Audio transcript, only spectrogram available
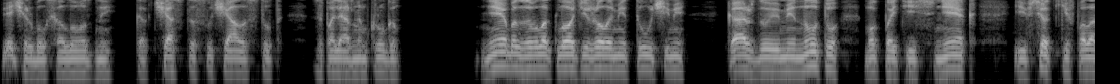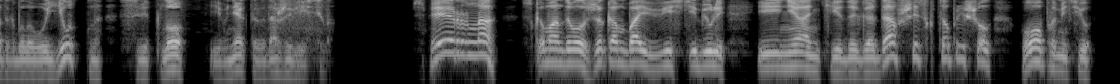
Вечер был холодный, как часто случалось тут, за полярным кругом. Небо заволокло тяжелыми тучами, каждую минуту мог пойти снег, и все-таки в палатах было уютно, светло и в некоторых даже весело. — Смирно! — скомандовал Жакомбай в вестибюле, и няньки, догадавшись, кто пришел, опрометью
